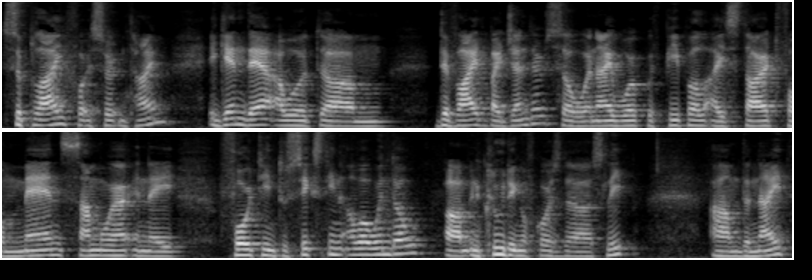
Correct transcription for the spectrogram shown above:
supply for a certain time. Again, there I would um, divide by gender. So when I work with people, I start for men somewhere in a 14 to 16 hour window, um, including, of course, the sleep um, the night.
